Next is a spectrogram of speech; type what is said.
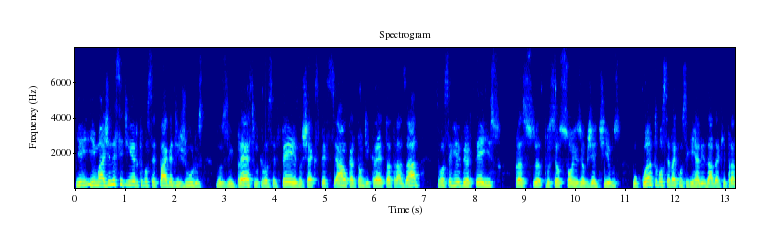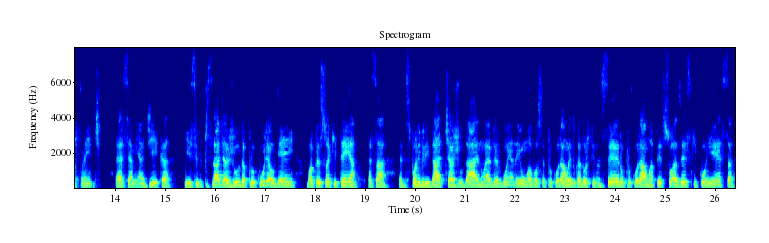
E, e imagina esse dinheiro que você paga de juros nos empréstimos que você fez, no cheque especial, cartão de crédito atrasado, se você reverter isso para os seus sonhos e objetivos, o quanto você vai conseguir realizar daqui para frente. Essa é a minha dica. E se precisar de ajuda, procure alguém, uma pessoa que tenha essa disponibilidade de te ajudar. Não é vergonha nenhuma você procurar um educador financeiro, procurar uma pessoa, às vezes, que conheça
